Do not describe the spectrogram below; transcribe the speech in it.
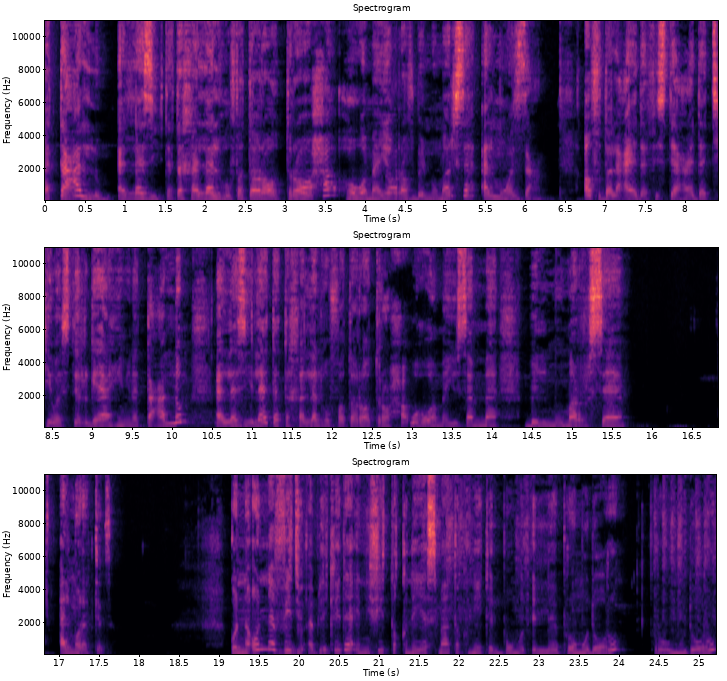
التعلم الذي تتخلله فترات راحة هو ما يعرف بالممارسة الموزعة. أفضل عادة في استعادته واسترجاعه من التعلم الذي لا تتخلله فترات راحة وهو ما يسمى بالممارسة المركزة. كنا قلنا في فيديو قبل كده إن في تقنية اسمها تقنية ال Pomodoro Pomodoro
